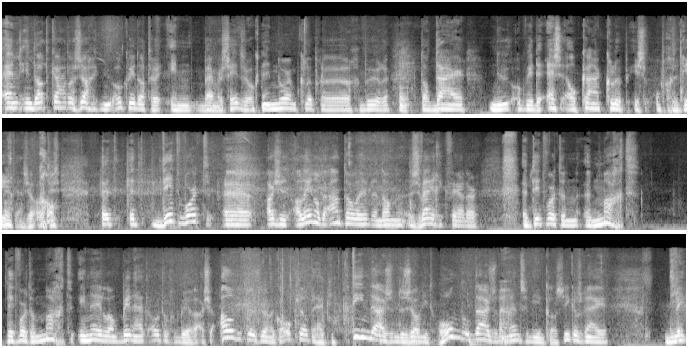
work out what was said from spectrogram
En in dat kader zag ik nu ook weer dat er in, bij Mercedes ook een enorm club eh, gebeuren. Hm. Dat daar nu ook weer de SLK-club is opgericht en zo. Het is, het, het, dit wordt, eh, als je alleen al de aantallen hebt en dan zwijg ik verder. dit wordt een, een macht. Dit wordt een macht in Nederland binnen het autogebeuren. Als je al die clubs bij elkaar opstelt, dan heb je tienduizenden, zo niet honderdduizenden mensen die in klassiekers rijden. Die,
